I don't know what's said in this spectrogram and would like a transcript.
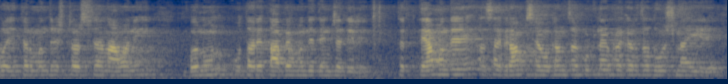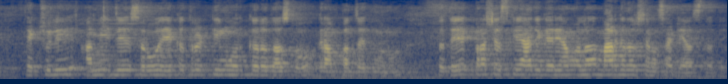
व इतर मंदिर ट्रस्टच्या नावाने बनवून उतारे ताब्यामध्ये त्यांच्या दिले. तर त्यामध्ये असा ग्रामसेवकांचा कुठल्याही प्रकारचा दोष नाही आहे ॲक्च्युली आम्ही जे सर्व एकत्र टीमवर्क करत असतो ग्रामपंचायत म्हणून तर ते एक प्रशासकीय अधिकारी आम्हाला मार्गदर्शनासाठी असतात ते.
